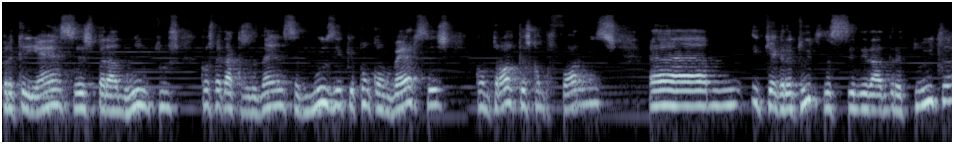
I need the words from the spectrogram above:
para crianças, para adultos, com espetáculos de dança, de música, com conversas, com trocas, com performances, um, e que é gratuito, de acessibilidade gratuita,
